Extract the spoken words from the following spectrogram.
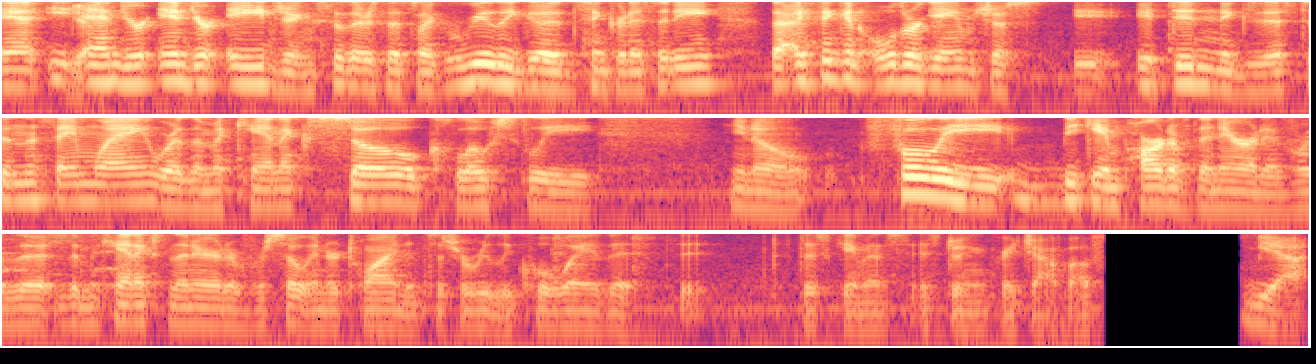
and e and you're and you're aging. So there's this like really good synchronicity that I think in older games just it, it didn't exist in the same way, where the mechanics so closely you know, fully became part of the narrative, where the, the mechanics and the narrative were so intertwined in such a really cool way that, that, that this game is, is doing a great job of. yeah,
